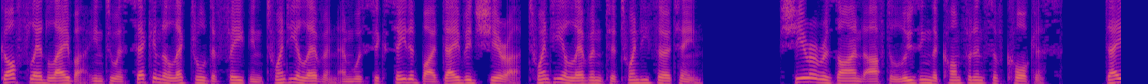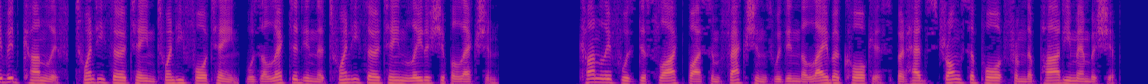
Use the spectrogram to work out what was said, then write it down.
Goff led Labour into a second electoral defeat in 2011 and was succeeded by David Shearer 2011 -2013. Shearer resigned after losing the confidence of caucus. David Cunliffe 2013-2014 was elected in the 2013 leadership election. Cunliffe was disliked by some factions within the Labour caucus but had strong support from the party membership.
